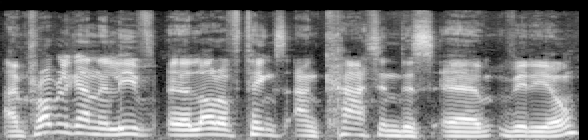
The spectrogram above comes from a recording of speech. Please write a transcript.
I'm probably gonna leave a lot of things uncut in this uh, video.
